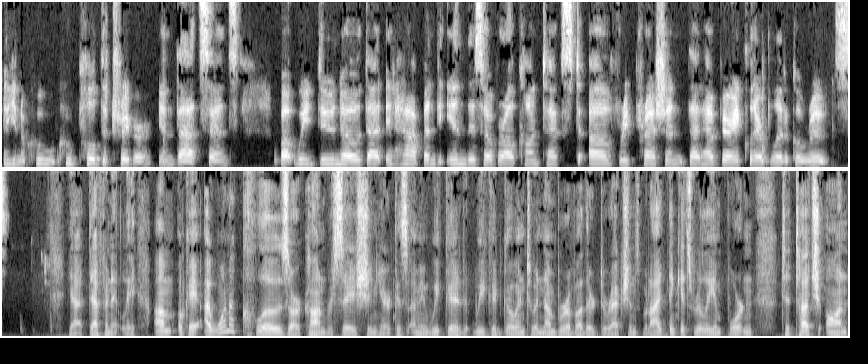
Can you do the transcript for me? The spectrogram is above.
you know, who, who pulled the trigger in that sense but we do know that it happened in this overall context of repression that have very clear political roots. Yeah, definitely. Um, okay, I want to close our conversation here because I mean we could we could go into a number of other directions, but I think it's really important to touch on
